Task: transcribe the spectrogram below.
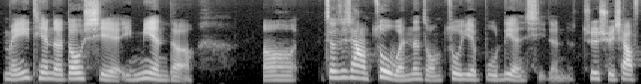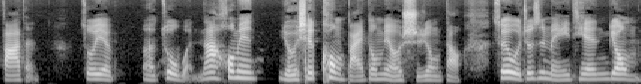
每一天呢，都写一面的，呃，就是像作文那种作业簿练习的，就是学校发的作业呃作文。那后面有一些空白都没有使用到，所以我就是每一天用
